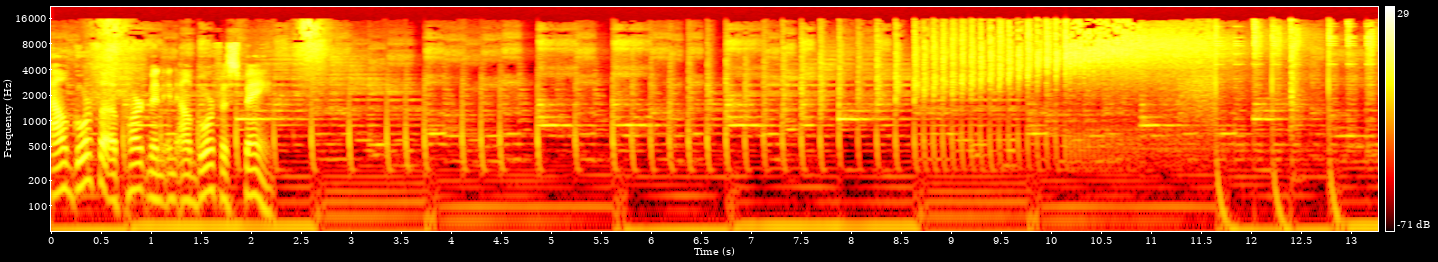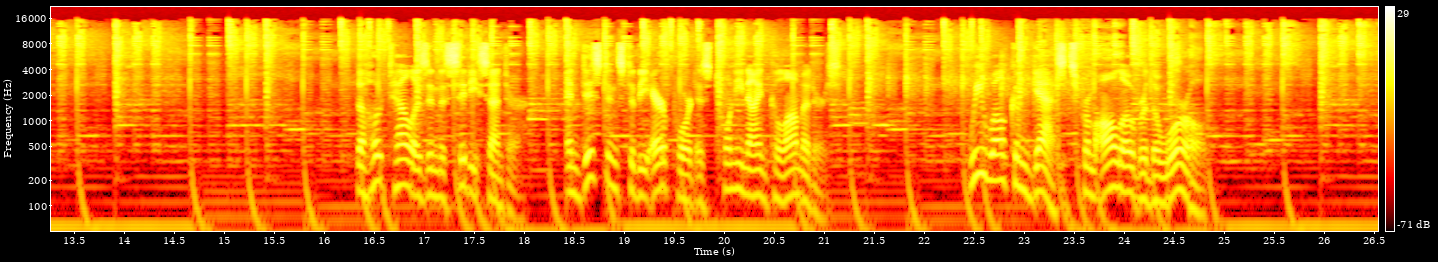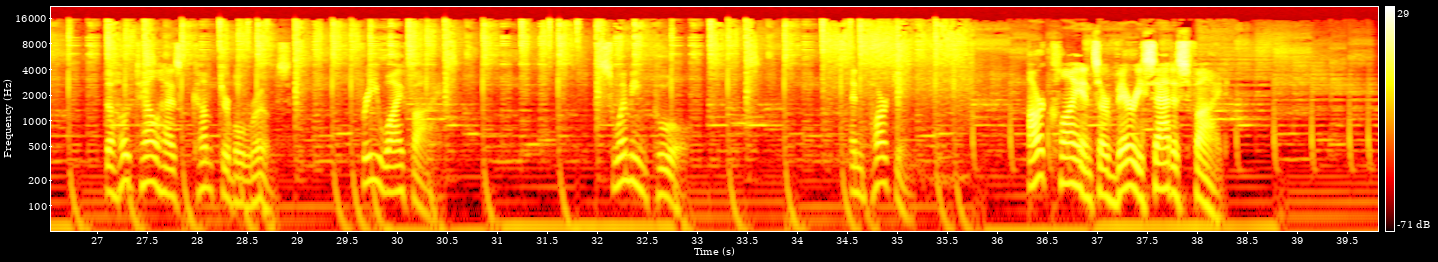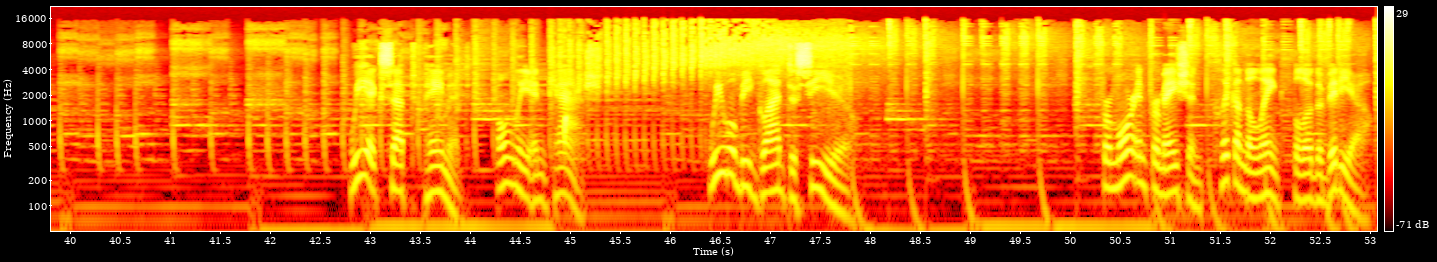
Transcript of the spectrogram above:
Algorfa Apartman in Algorfa, Spain. The hotel is in the city center. And distance to the airport is 29 kilometers. We welcome guests from all over the world. The hotel has comfortable rooms, free Wi-Fi, swimming pool, and parking. Our clients are very satisfied. We accept payment, only in cash. We will be glad to see you. For more information, click on the link below the video.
